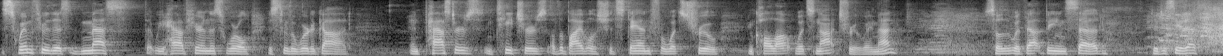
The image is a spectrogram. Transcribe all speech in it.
swim through this mess that we have here in this world is through the Word of God. And pastors and teachers of the Bible should stand for what's true and call out what's not true. Amen? Amen. So, with that being said, did you see that?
